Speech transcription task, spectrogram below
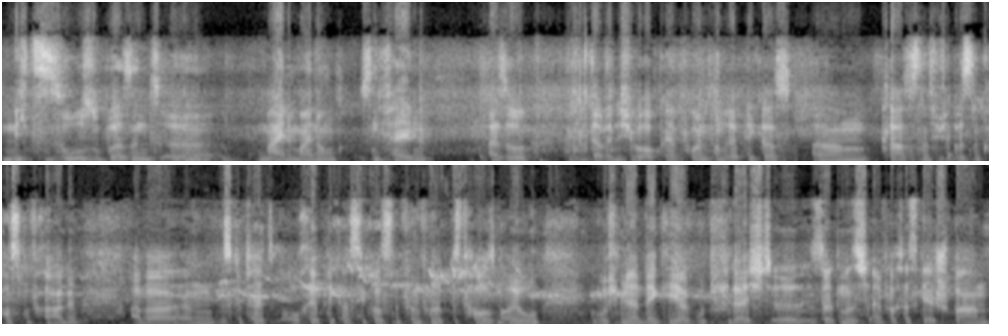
nicht so super sind, äh, meine Meinung, sind Felgen. Also da bin ich überhaupt kein Freund von Replikas. Ähm, klar, es ist natürlich alles eine Kostenfrage, aber ähm, es gibt halt auch Replikas, die kosten 500 bis 1000 Euro, wo ich mir dann denke, ja gut, vielleicht äh, sollte man sich einfach das Geld sparen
